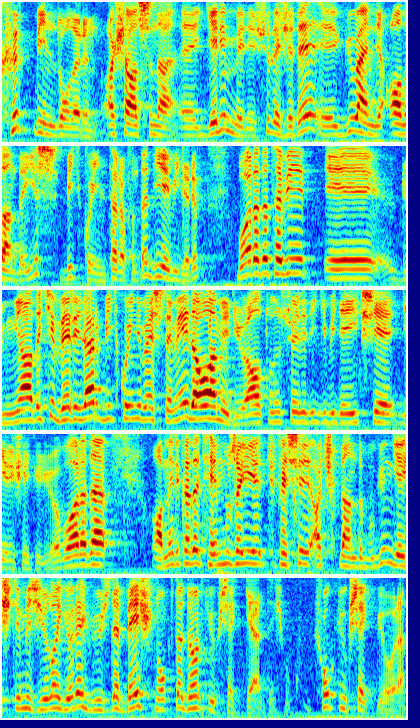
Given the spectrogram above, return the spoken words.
40 bin doların aşağısına e, gelinmediği sürece de e, güvenli alandayız Bitcoin tarafında diyebilirim. Bu arada tabii e, dünyadaki veriler Bitcoin'i beslemeye devam ediyor. Altun'un söylediği gibi DXY geri çekiliyor. Bu arada Amerika'da Temmuz ayı tüfesi açıklandı bugün. Geçtiğimiz yıla göre %5.4 yüksek geldi. Çok, yüksek bir oran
